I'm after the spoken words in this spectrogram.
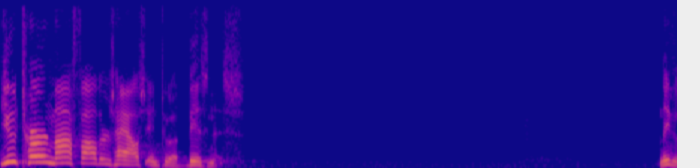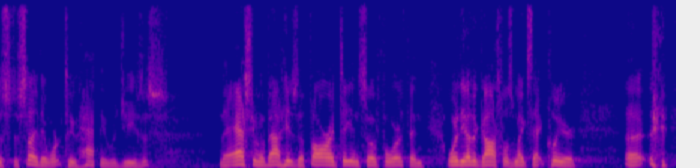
you turn my father's house into a business? Needless to say, they weren't too happy with Jesus. They asked him about his authority and so forth, and one of the other Gospels makes that clear. Uh,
